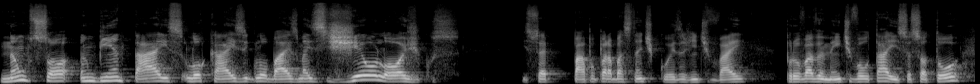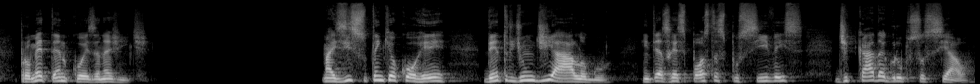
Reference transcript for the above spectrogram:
não só ambientais, locais e globais, mas geológicos. Isso é papo para bastante coisa, a gente vai provavelmente voltar a isso. Eu só estou prometendo coisa, né, gente? Mas isso tem que ocorrer dentro de um diálogo entre as respostas possíveis de cada grupo social.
